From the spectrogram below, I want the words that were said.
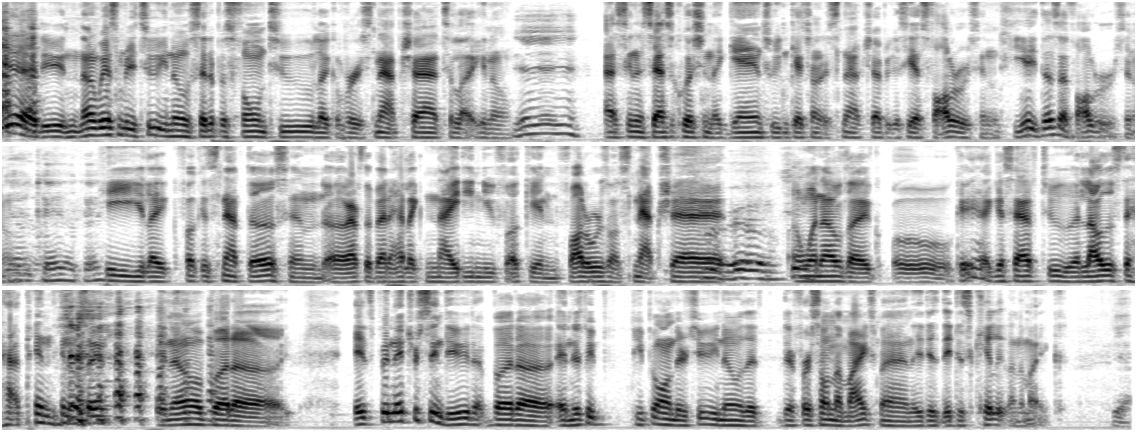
yeah, dude. Now we have somebody too, you know, set up his phone to like over Snapchat to like, you know, yeah, yeah, yeah. asking us to ask a question again so we can catch on his Snapchat because he has followers and he, he does have followers, you know. Okay, okay. He like fucking snapped us and uh, after that I had like 90 new fucking followers on Snapchat. For real. And when I was like, oh, okay, I guess I have to allow this to happen. You know what I'm saying? you know, but uh, it's been interesting, dude. But uh, and there's pe- people on there too. You know that their first on the mics, man. They just they just kill it on the mic. Yeah.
